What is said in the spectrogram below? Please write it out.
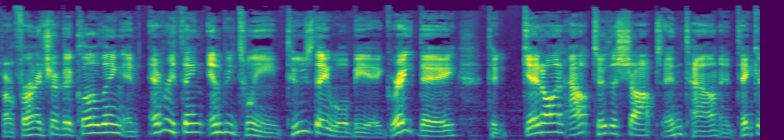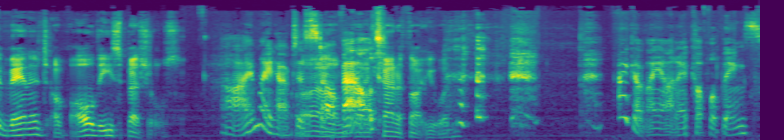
From furniture to clothing and everything in between, Tuesday will be a great day to get on out to the shops in town and take advantage of all these specials. I might have to stop Um, I kind of thought you would. I got my eye on a couple things.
